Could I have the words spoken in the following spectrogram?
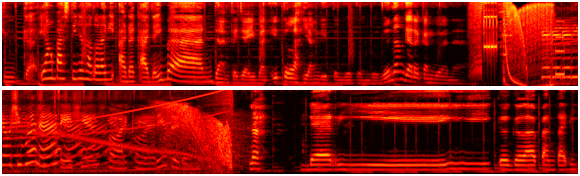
juga. Yang pastinya satu lagi ada keajaiban. Dan keajaiban itulah yang ditunggu-tunggu. Benar gak rekan Buana? Radio Shibuana Station for Creative Student. Nah, dari kegelapan tadi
